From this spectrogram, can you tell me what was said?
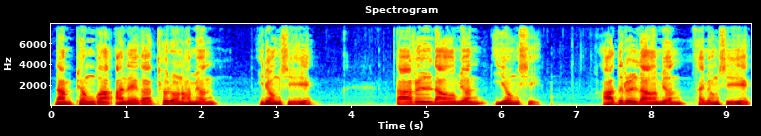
남편과 아내가 결혼하면 1형식, 딸을 낳으면 2형식, 아들을 낳으면 3형식,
